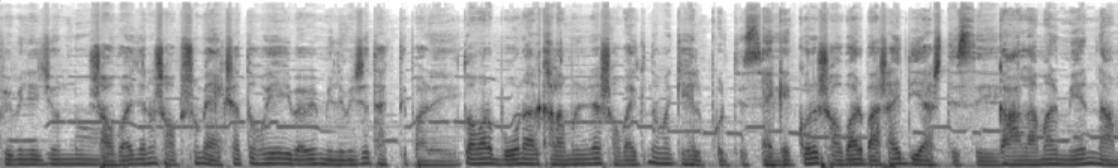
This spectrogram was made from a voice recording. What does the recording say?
ফ্যামিলির জন্য সবাই যেন সবসময় একসাথে হয়ে এইভাবে মিলেমিশে থাকতে পারে। তো আমার বোন আর খালামুনিরা সবাই কিন্তু আমাকে হেল্প করতেছে। এক এক করে সবার বাসায় দিয়ে আসতেছে। কাল আমার মেয়ের নাম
